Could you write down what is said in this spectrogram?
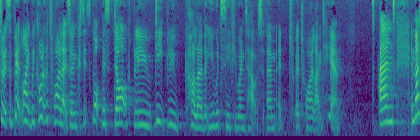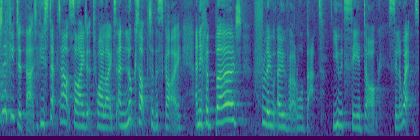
so it's a bit like, we call it the twilight zone because it's got this dark blue, deep blue colour that you would see if you went out um, at, at twilight here. And imagine if you did that, if you stepped outside at twilight and looked up to the sky, and if a bird flew over, or a bat, you would see a dark silhouette.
